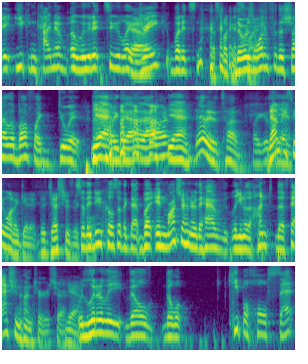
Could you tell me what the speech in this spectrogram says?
it, you can kind of allude it to like Yeah. Drake, but it's not. That's fucking. There was one for the Shia LaBeouf, like "Do It." Yeah. like they added that one. Yeah. they added a ton. Like That Yeah. makes me want to get it. The gestures are So they do cool stuff like that. But in Monster Hunter, they have you know the hunt, the fashion hunters. Sure. Yeah. Where literally they'll they'll keep a whole set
